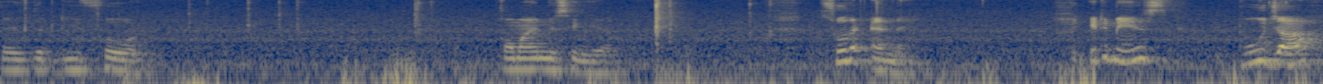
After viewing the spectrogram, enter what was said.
there is the d4 comma missing here so the end it means puja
